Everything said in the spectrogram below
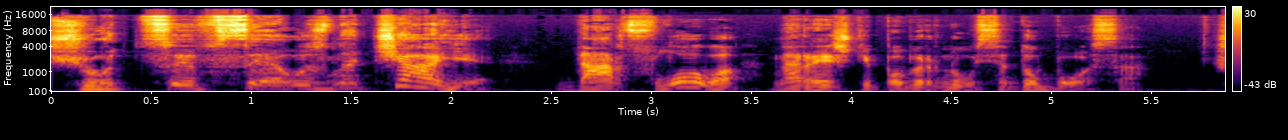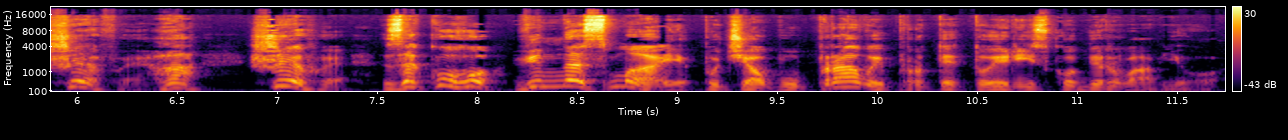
що це все означає? Дар слова нарешті повернувся до боса. Шефе, га, шефе, за кого він нас має? почав був правий, проте той різко обірвав його.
